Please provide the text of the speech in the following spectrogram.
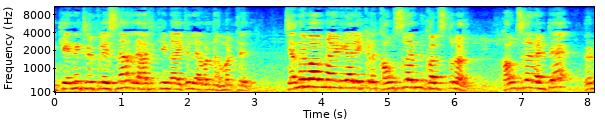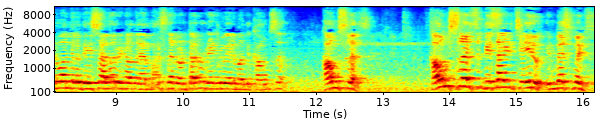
ఇంకెన్ని ట్రిప్లు వేసినా రాజకీయ నాయకులు ఎవరు నమ్మట్లేదు. చంద్రబాబు నాయుడు గారు ఇక్కడ కౌన్సిలర్ని కలుస్తున్నాడు. కౌన్సిలర్ అంటే రెండు వందల దేశాల్లో రెండు వందల అంబాసిడర్ ఉంటారు రెండు వేల మంది కౌన్సిలర్. కౌన్సిలర్స్. కౌన్సిలర్స్ డిసైడ్ చేయరు investments.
